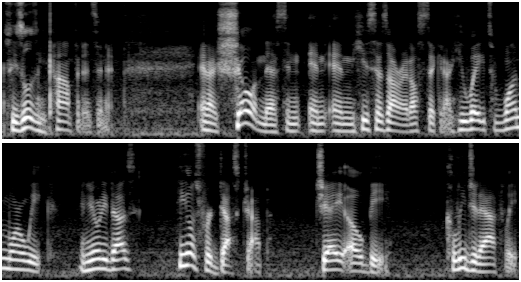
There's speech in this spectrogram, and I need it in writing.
So he's losing confidence in it. And I show him this, and, and, and he says, All right, I'll stick it out. He waits one more week. And you know what he does? He goes for a desk job. J O B. Collegiate athlete,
